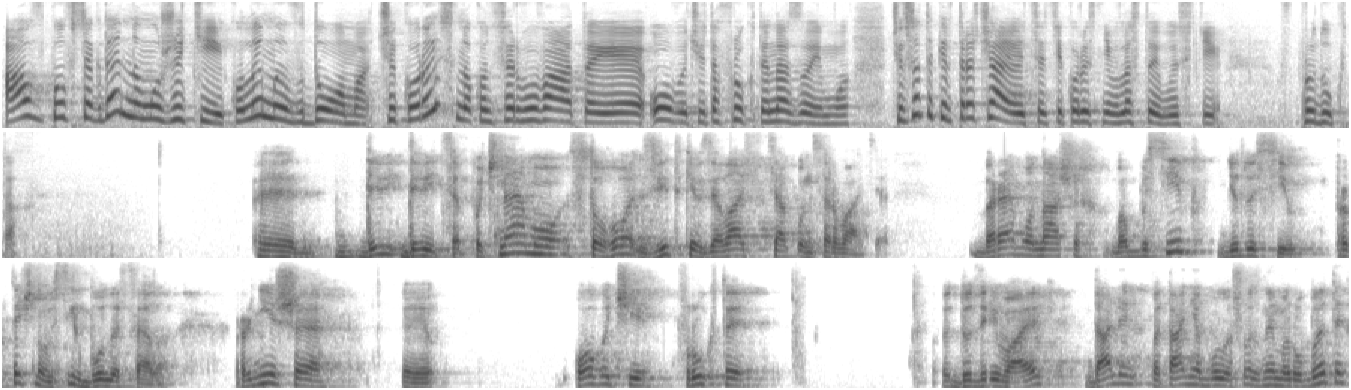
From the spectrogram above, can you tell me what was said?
А в повсякденному житті, коли ми вдома, чи корисно консервувати овочі та фрукти на зиму, чи все таки втрачаються ці корисні властивості в продуктах? Е, Дивіться, почнемо з того, звідки взялась ця консервація. Беремо наших бабусів, дідусів. Практично у всіх були села. Раніше овочі, фрукти дозрівають. Далі питання було, що з ними робити.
